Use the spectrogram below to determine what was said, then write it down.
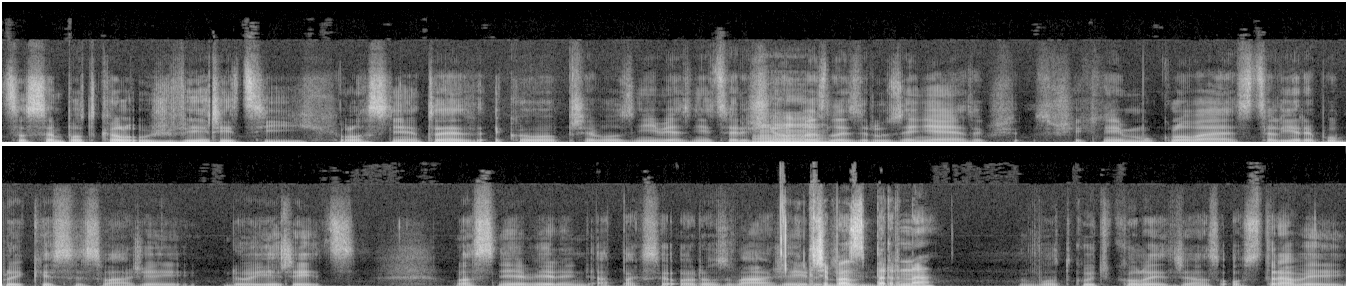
co jsem potkal už v Jiřicích. Vlastně to je jako převozní věznice, když mm-hmm. je odvezli z Ruzině, tak všichni muklové z celé republiky se svážejí do Jiřic vlastně v jeden, a pak se rozvážejí. Třeba z Brna? Odkudkoliv, třeba z Ostravy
